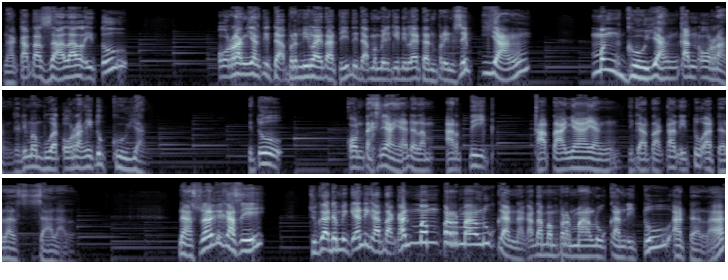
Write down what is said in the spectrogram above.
Nah, kata zalal itu orang yang tidak bernilai tadi, tidak memiliki nilai dan prinsip yang menggoyangkan orang. Jadi membuat orang itu goyang. Itu konteksnya ya dalam arti katanya yang dikatakan itu adalah zalal. Nah, saudara kekasih, juga demikian dikatakan mempermalukan. Nah, kata mempermalukan itu adalah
